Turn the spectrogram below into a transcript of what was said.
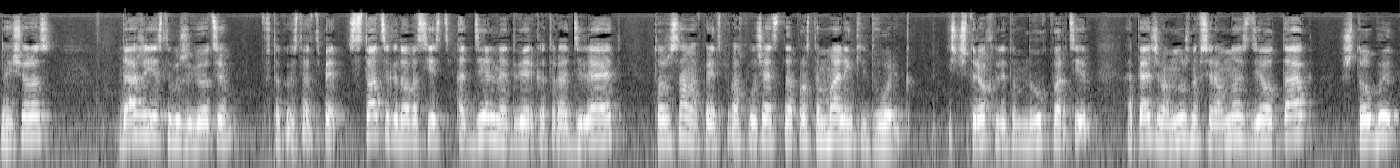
Но еще раз, даже если вы живете в такой ситуации, теперь ситуация, когда у вас есть отдельная дверь, которая отделяет, то же самое, в принципе, у вас получается тогда просто маленький дворик из четырех или там двух квартир, опять же, вам нужно все равно сделать так, чтобы,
